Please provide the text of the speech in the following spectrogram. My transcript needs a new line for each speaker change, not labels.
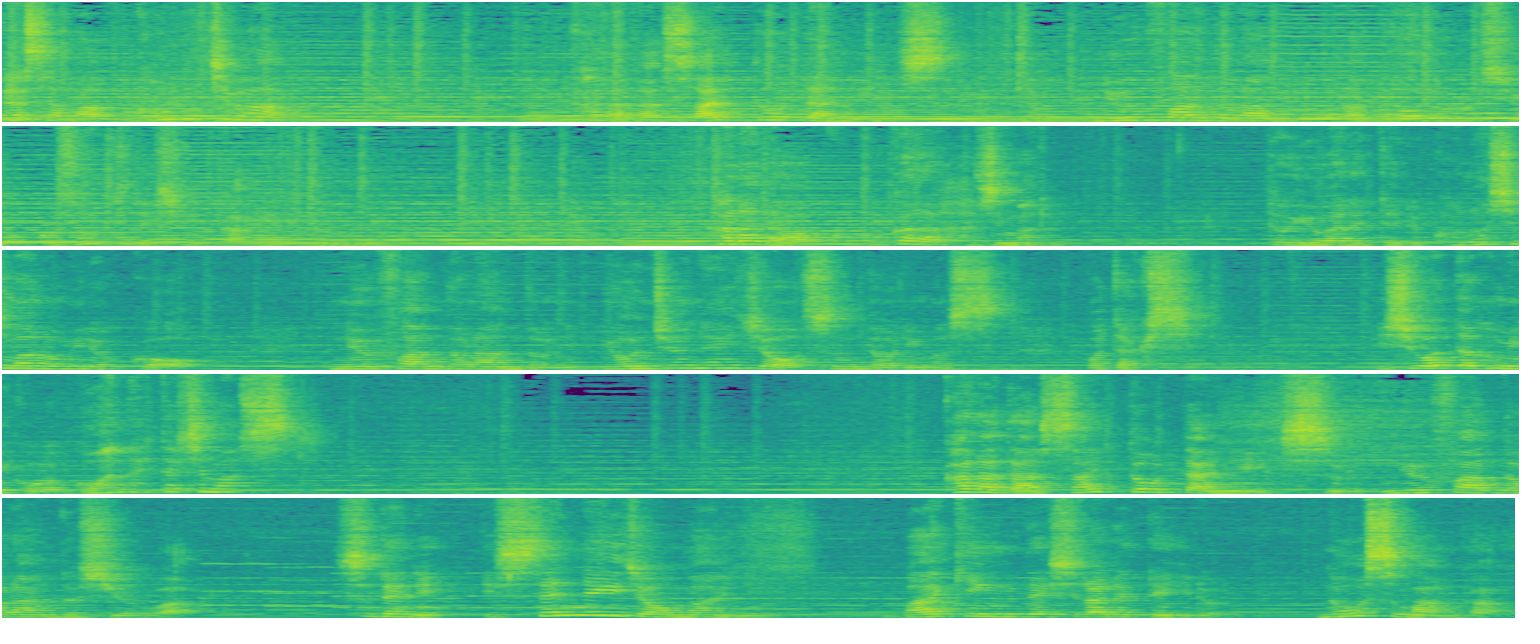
皆様こんにちは。カナダ最東端に位置するニューファンドランドラブドール州をご存知でしょうか。カナダはここから始まる。と言われているこの島の魅力をニューファンドランドに40年以上住んでおります。私石渡文子がご案内いたします。カナダ最東端に位置するニューファンドランド州はすでに1000年以上前にバイキングで知られているノースマンが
